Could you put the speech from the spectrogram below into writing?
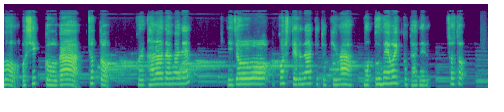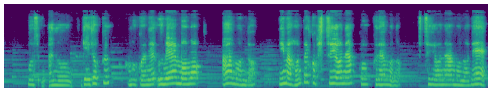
もうおしっこがちょっと、これ体がね、異常を起こしてるなって時は、もう梅を一個食べる。そうそう。もう、あの、解毒？もうこれね、梅、桃、アーモンド？今本当にこう必要な、こう、果物。必要なもので、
